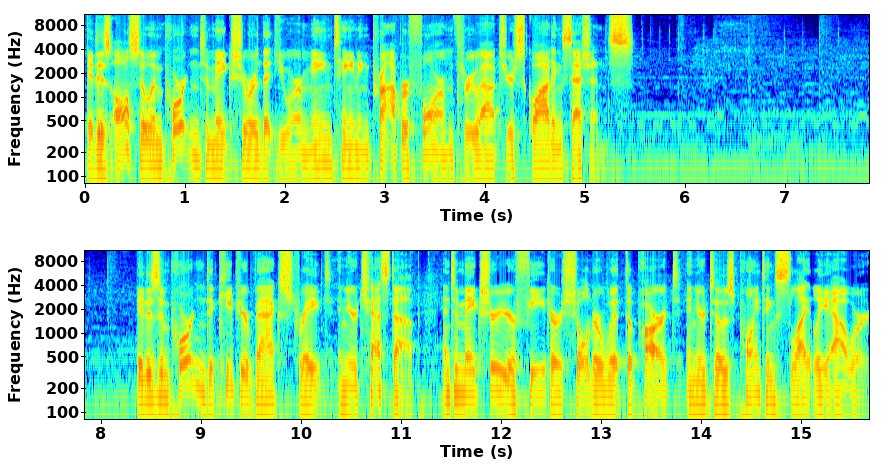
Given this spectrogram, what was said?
It is also important to make sure that you are maintaining proper form throughout your squatting sessions. It is important to keep your back straight and your chest up and to make sure your feet are shoulder width apart and your toes pointing slightly outward.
